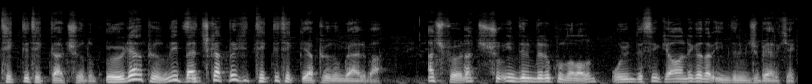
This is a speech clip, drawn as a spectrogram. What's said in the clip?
Tekli tekli açıyordum. Öyle yapıyordum değil? Ben çıkartmak için tekli tekli yapıyordum galiba. Aç böyle. Aç. Şu indirimleri kullanalım. Oyun desin ki aa ne kadar indirimci bir erkek.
